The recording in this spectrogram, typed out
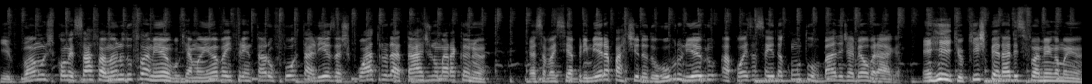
E vamos começar falando do Flamengo, que amanhã vai enfrentar o Fortaleza às 4 da tarde no Maracanã. Essa vai ser a primeira partida do Rubro Negro após a saída conturbada de Abel Braga. Henrique, o que esperar desse Flamengo amanhã?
